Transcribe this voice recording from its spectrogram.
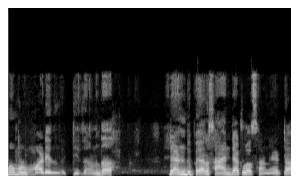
നമ്മൾ ഉമ്മാടിയിൽ നിന്ന് കിട്ടിയതാണ് ഇതാ രണ്ട് പേരെ സാന്റാക്ലോസ് ആണ് കേട്ടാ.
